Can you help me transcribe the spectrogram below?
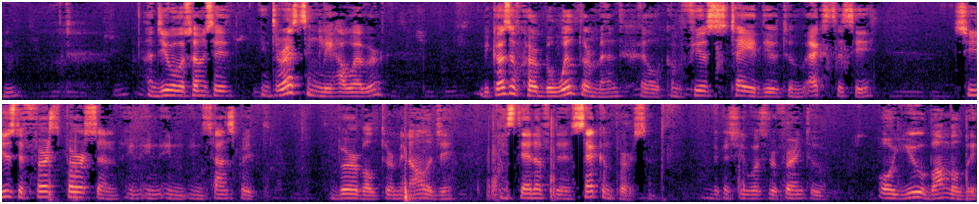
Hmm? And Jiva Goswami said, interestingly, however, because of her bewilderment, her confused state due to ecstasy, she used the first person in, in, in, in Sanskrit verbal terminology instead of the second person, because she was referring to, oh, you, bumblebee.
